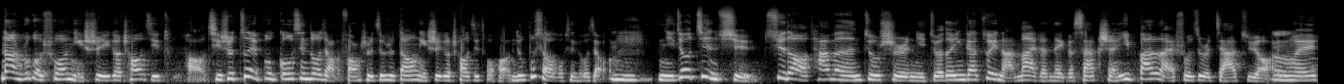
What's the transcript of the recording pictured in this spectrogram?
那如果说你是一个超级土豪，其实最不勾心斗角的方式就是当你是一个超级土豪，你就不需要勾心斗角了。嗯，你就进去，去到他们就是你觉得应该最难卖的那个 section，一般来说就是家居啊，嗯因为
